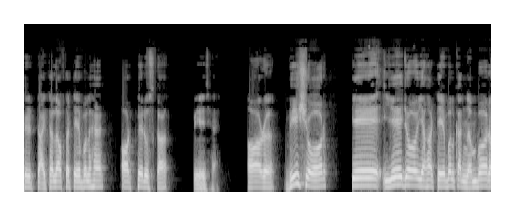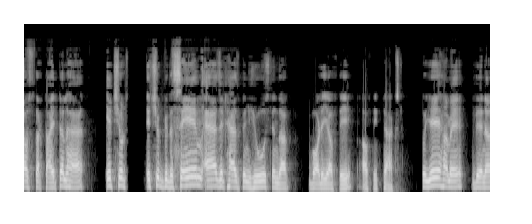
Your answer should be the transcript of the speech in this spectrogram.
پھر ٹائٹل آف دا ٹیبل ہے اور پھر اس کا پیج ہے۔ اور بی شور کہ یہ جو یہاں ٹیبل کا نمبر اور اس کا ٹائٹل ہے it should it should be the same as it has been used in the body of the of the text تو یہ ہمیں دینا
